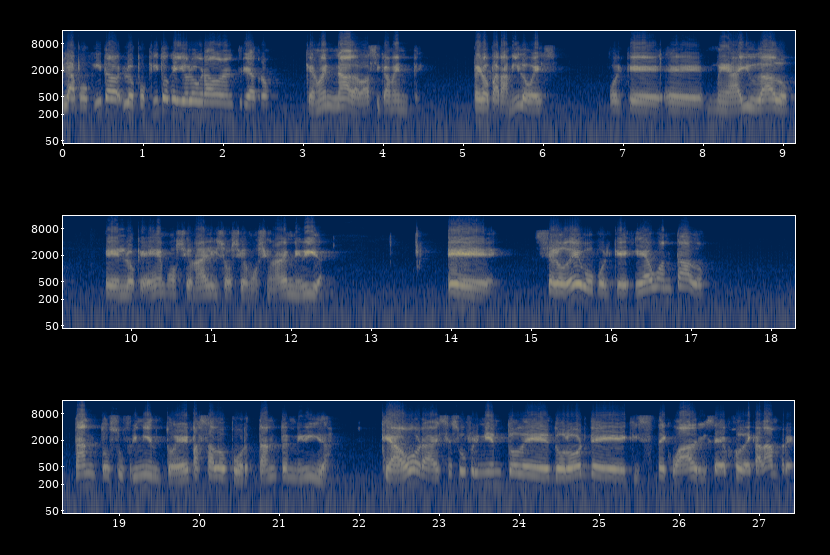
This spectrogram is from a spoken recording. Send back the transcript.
la poquita, lo poquito que yo he logrado en el triatlón, que no es nada básicamente, pero para mí lo es, porque eh, me ha ayudado en lo que es emocional y socioemocional en mi vida. Eh, se lo debo porque he aguantado tanto sufrimiento, he pasado por tanto en mi vida, que ahora ese sufrimiento de dolor de, de cuádriceps o de calambre,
